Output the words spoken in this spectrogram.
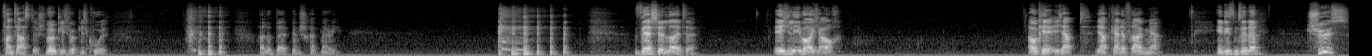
Fantastisch, wirklich, wirklich cool. Hallo Batman, schreibt Mary. Sehr schön, Leute. Ich liebe euch auch. Okay, ich habt, ihr habt keine Fragen mehr. In diesem Sinne, tschüss.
